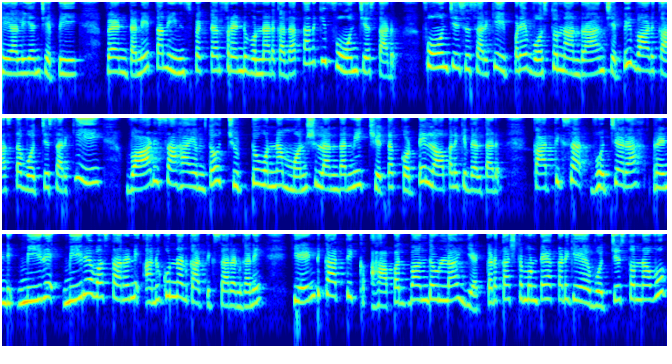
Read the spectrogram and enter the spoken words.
చేయాలి అని చెప్పి వెంటనే తన ఇన్స్పెక్టర్ ఫ్రెండ్ ఉన్నాడు కదా తనకి ఫోన్ చేస్తాడు. ఫోన్ చేసేసరికి ఇప్పుడే వస్తున్నాను రా అని చెప్పి వాడు కాస్త వచ్చేసరికి వాడి సహాయంతో చుట్టూ ఉన్న మనుషులందరినీ చిత్త కొట్టి లోపలికి వెళ్తాడు. కార్తిక్ సార్ వచ్చారా? రండి. మీరే మీరే వస్తారని అనుకున్నాను కార్తిక్ సార్ అని. కానీ ఏంటి కార్తిక్? ఆపద్ బాంధవుల్లా ఎక్కడ కష్టం ఉంటే అక్కడికి వచ్చేస్తున్నావు?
